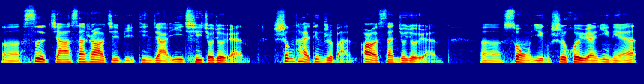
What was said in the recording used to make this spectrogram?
呃，四加三十二 GB 定价一七九九元，生态定制版二三九九元。呃，送影视会员一年。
